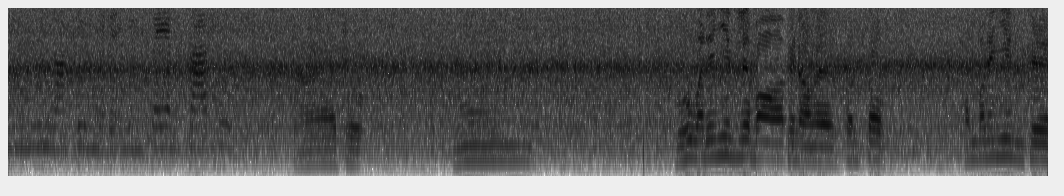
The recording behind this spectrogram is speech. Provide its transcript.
เงินยืนนอนตื่นให้ได้เงินแสนสาธุสาธุอืมบ่ฮู้ว่าได้ยินหรือบ่พี่น้องเอ้ยฝนตกคันบ่ได้ยินคือ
